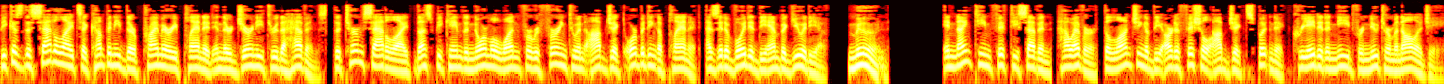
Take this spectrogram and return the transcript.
Because the satellites accompanied their primary planet in their journey through the heavens, the term satellite thus became the normal one for referring to an object orbiting a planet, as it avoided the ambiguity of «moon». In 1957, however, the launching of the artificial object Sputnik created a need for new terminology.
